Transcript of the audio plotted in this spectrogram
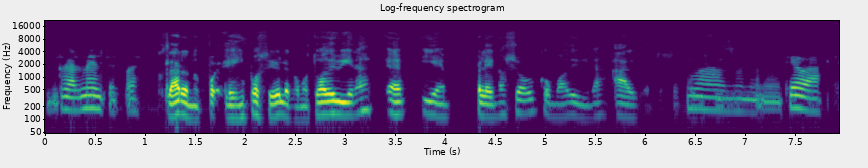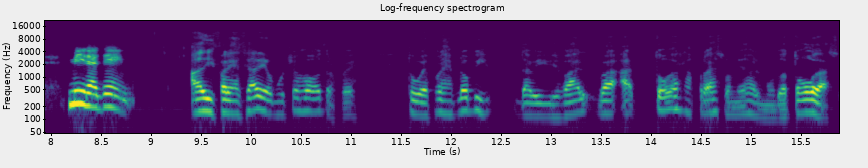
realmente, pues. Claro, no, es imposible, como tú adivinas, eh, y en pleno show, como adivinas algo. Entonces, no, no, no, qué va. Mira, James. A diferencia de muchos otros, pues, tú ves, por ejemplo, David Bisbal va a todas las pruebas de sonido del mundo, a todas.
